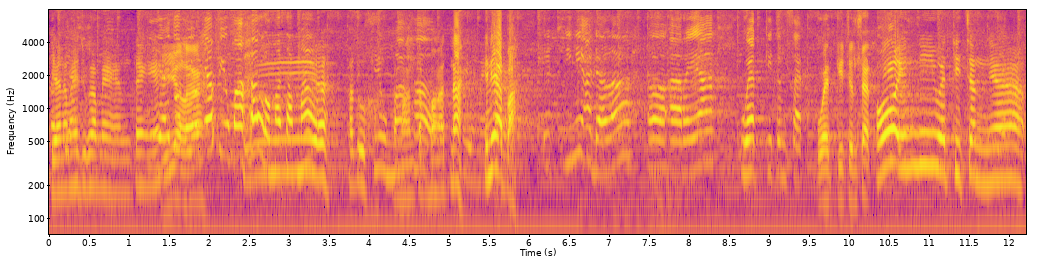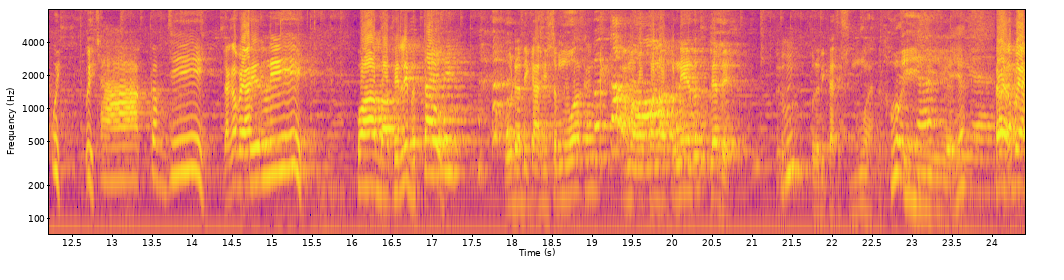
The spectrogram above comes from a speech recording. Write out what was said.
Ya ya. namanya juga menteng ya. Iya, itu Iyalah. view-nya view mahal loh Mas Akmal. Iya, aduh, View mantep mahal, banget. Nah, view ini apa? Ini adalah eh, area wet kitchen set. Wet kitchen set. Oh, ini wet kitchen-nya. Wih, Wih. cakep Ji. Cakep ya? Firly. Wah, Mbak Firly betah ini. Udah dikasih semua kan Betul sama open-opennya tuh. Lihat deh. Tuh, Udah dikasih semua tuh. Oh iya ya. Iya. Cakep ya?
